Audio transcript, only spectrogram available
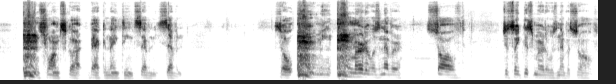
Swampscott back in 1977. So, I mean, murder was never solved. Just like this murder was never solved.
